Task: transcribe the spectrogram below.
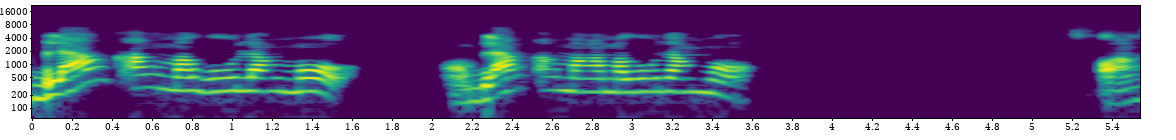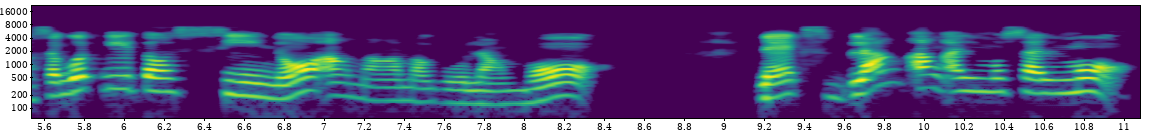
blank ang magulang mo. O, blank ang mga magulang mo. O, ang sagot dito, sino ang mga magulang mo? Next, blank ang almusal mo.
